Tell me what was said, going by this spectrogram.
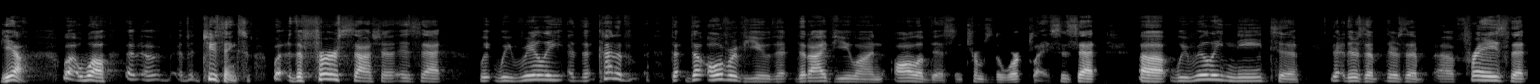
Yeah. Well, well uh, uh two things. The first, Sasha, is that we, we really the kind of the, the overview that, that I view on all of this in terms of the workplace is that uh, we really need to. There's a there's a, a phrase that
